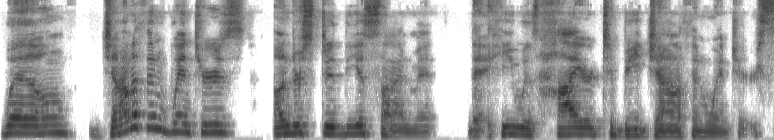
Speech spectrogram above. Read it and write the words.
Well, Jonathan Winters understood the assignment that he was hired to be Jonathan Winters.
